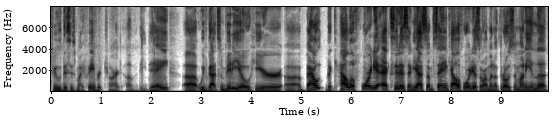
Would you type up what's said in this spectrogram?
to this is my favorite chart of the day. Uh, we've got some video here uh, about the California exodus, and yes, I'm saying California, so I'm going to throw some money in the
